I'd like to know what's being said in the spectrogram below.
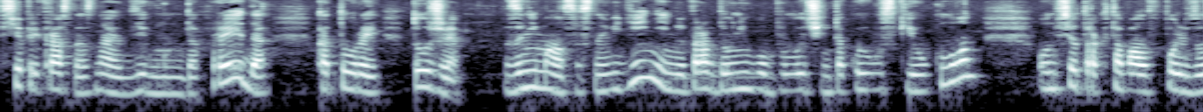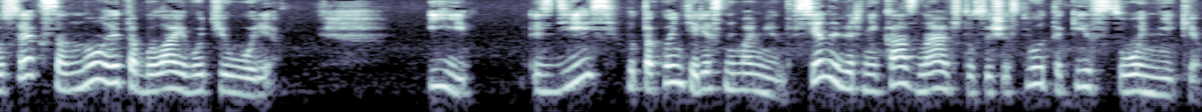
все прекрасно знают Зигмунда Фрейда, который тоже занимался сновидениями. Правда, у него был очень такой узкий уклон. Он все трактовал в пользу секса, но это была его теория. И здесь вот такой интересный момент. Все наверняка знают, что существуют такие сонники,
